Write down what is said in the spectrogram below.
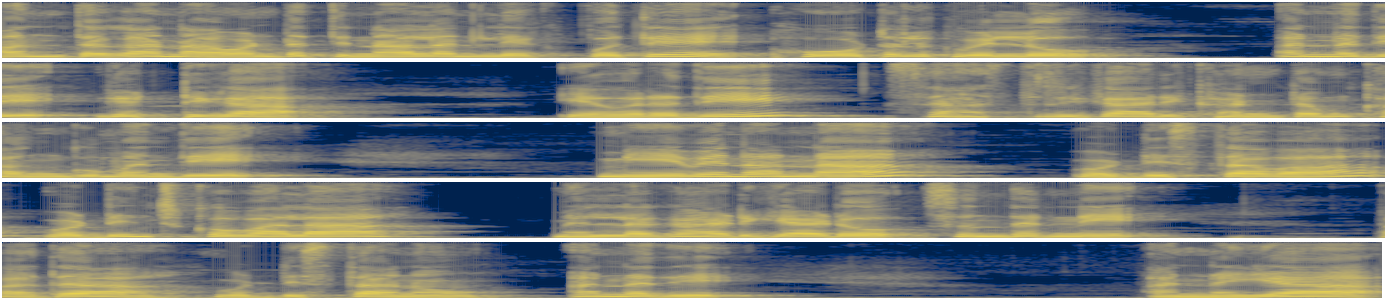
అంతగా నా వంట తినాలని లేకపోతే హోటల్కి వెళ్ళు అన్నది గట్టిగా. ఎవరది? శాస్త్రి గారి కంఠం కంగుమంది. మేమేనన్నా వడ్డిస్తావా? వడ్డించుకోవాలా? మెల్లగా అడిగాడు సుందర్ని. పద వడ్డిస్తాను అన్నది. అన్నయ్య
